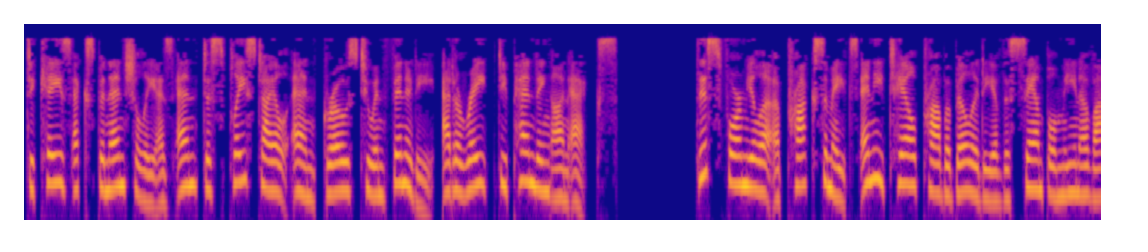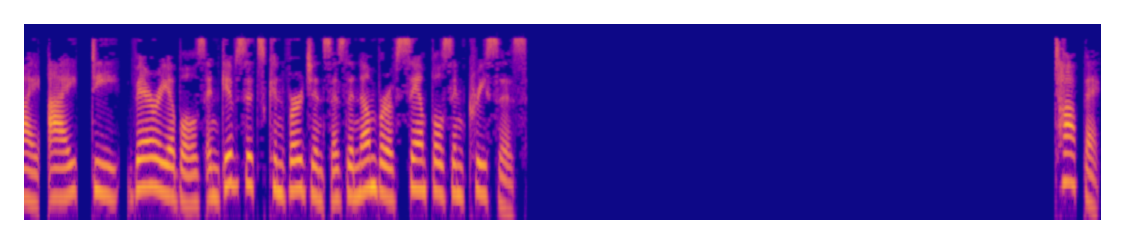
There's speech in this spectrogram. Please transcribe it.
decays exponentially as n display style n grows to infinity at a rate depending on x. This formula approximates any tail probability of the sample mean of i, i, d variables and gives its convergence as the number of samples increases. Topic:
